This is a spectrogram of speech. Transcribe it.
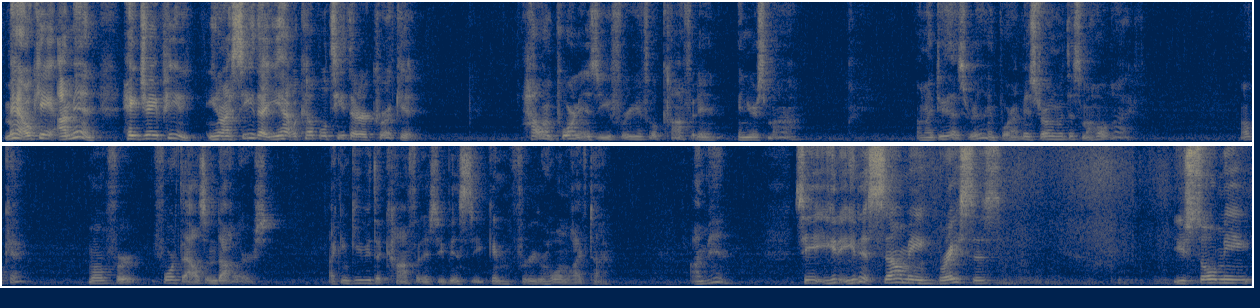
Man, okay, I'm in. Hey JP, you know I see that you have a couple teeth that are crooked. How important is it for you to feel confident in your smile? I'm like, dude, that's really important. I've been struggling with this my whole life. Okay, well, for four thousand dollars, I can give you the confidence you've been seeking for your whole lifetime. I'm in. See, you, you didn't sell me braces. You sold me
